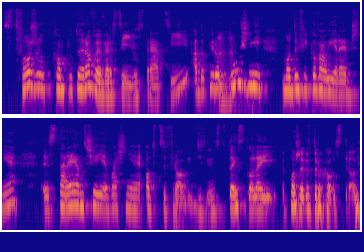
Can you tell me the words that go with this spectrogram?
stworzył komputerowe wersje ilustracji, a dopiero mhm. później modyfikował je ręcznie, y, starając się je właśnie odcyfrowić. Więc tutaj z kolei poszedł w drugą stronę.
